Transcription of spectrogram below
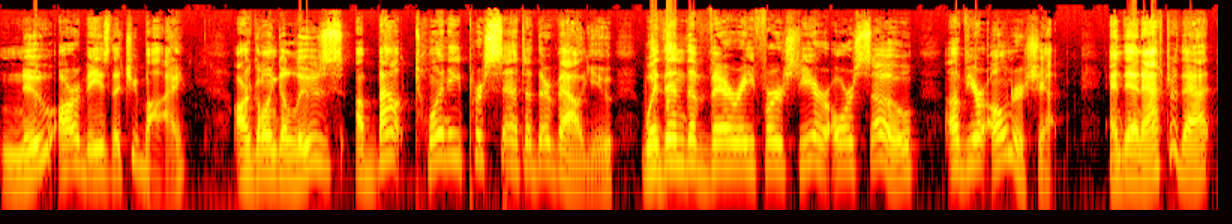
new RVs that you buy are going to lose about 20% of their value within the very first year or so of your ownership. And then after that,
